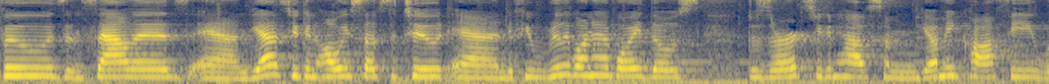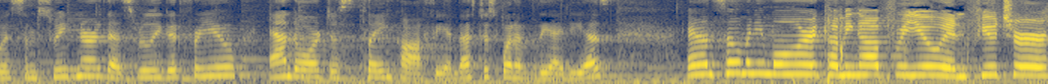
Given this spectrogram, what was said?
foods and salads. And yes, you can always substitute. And if you really want to avoid those desserts, you can have some yummy coffee with some sweetener that's really good for you, and or just plain coffee. And that's just one of the ideas. And so many more coming up for you in future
